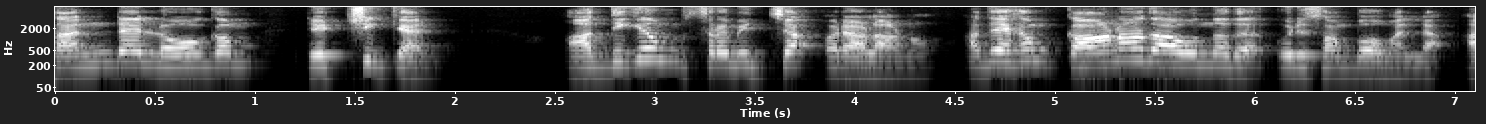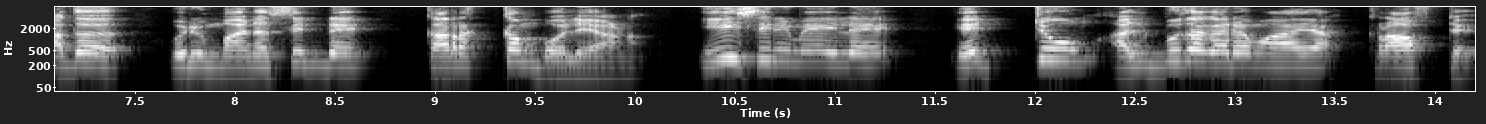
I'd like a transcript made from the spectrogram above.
തന്റെ ലോകം രക്ഷിക്കാൻ അധികം ശ്രമിച്ച ഒരാളാണോ? അദ്ദേഹം കാണാതാവുന്നത് ഒരു സംഭവമല്ല. അത് ഒരു മനസ്സിന്റെ കറക്കം പോലെയാണ്. ഈ സിനിമയിലെ ഏറ്റവും അത്ഭുതകരമായ ക്രാഫ്റ്റ്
